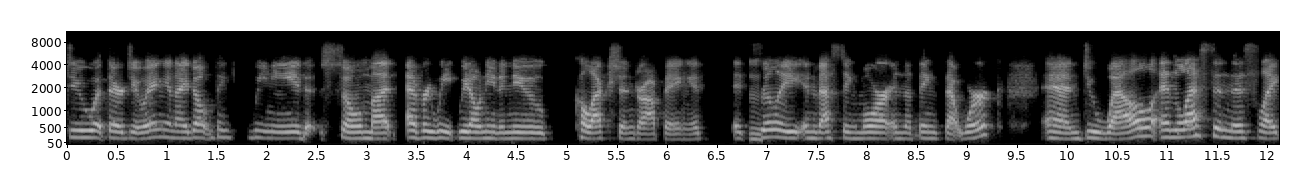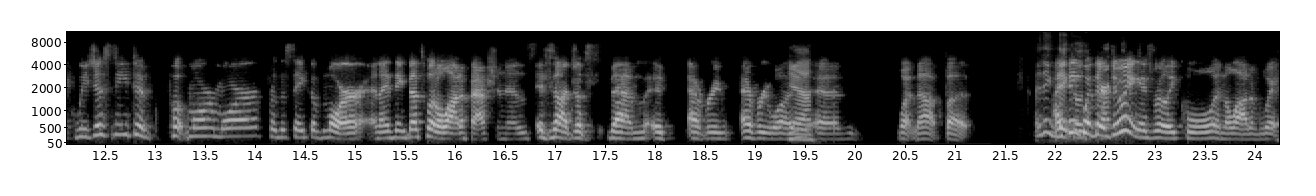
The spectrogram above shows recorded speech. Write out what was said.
do what they're doing. And I don't think we need so much every week. We don't need a new collection dropping. It's it's Mm. really investing more in the things that work and do well and less in this like we just need to put more and more for the sake of more and i think that's what a lot of fashion is it's not just them it's every everyone Yeah. and whatnot but I think I think what they're doing is really cool in a lot of ways.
